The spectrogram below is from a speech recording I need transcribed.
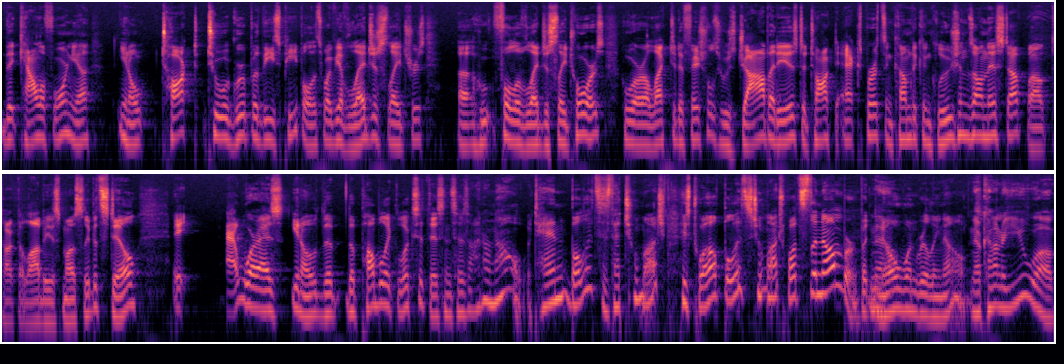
that California, you know, talked to a group of these people. That's why we have legislatures uh, who, full of legislators who are elected officials whose job it is to talk to experts and come to conclusions on this stuff. Well, talk to lobbyists mostly, but still, it, Whereas, you know, the, the public looks at this and says, I don't know, 10 bullets? Is that too much? Is 12 bullets too much? What's the number? But no one really knows. Now, Connor, you uh,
